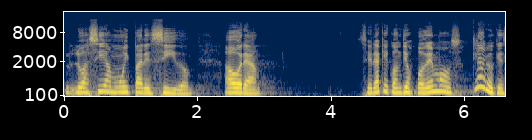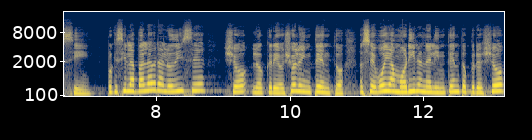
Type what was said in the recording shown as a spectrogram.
lo hacía muy parecido. Ahora, ¿será que con Dios podemos? Claro que sí, porque si la palabra lo dice, yo lo creo, yo lo intento. No sé, voy a morir en el intento, pero yo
